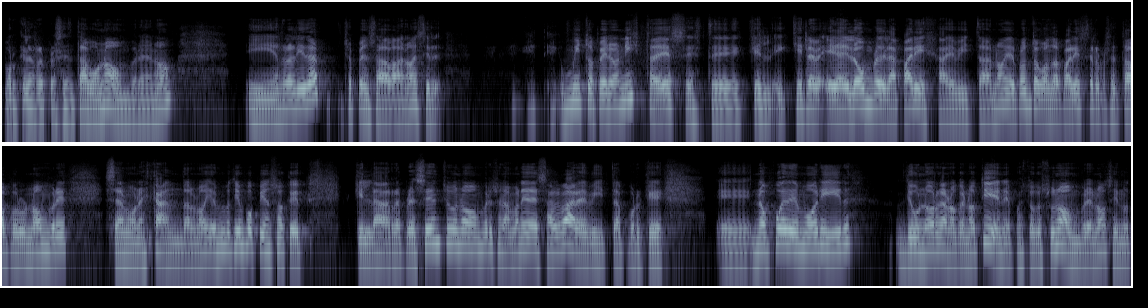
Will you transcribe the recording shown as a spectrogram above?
porque la representaba un hombre, ¿no? Y en realidad yo pensaba, ¿no? Es decir, un mito peronista es este, que, que, era el hombre de la pareja, Evita, ¿no? Y de pronto cuando aparece representado por un hombre se arma un escándalo, ¿no? Y al mismo tiempo pienso que que la represente un hombre es una manera de salvar a Evita, porque eh, no puede morir de un órgano que no tiene, puesto que es un hombre, ¿no? Si no,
